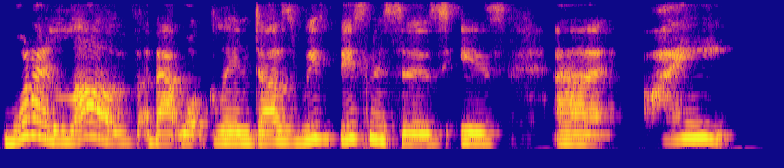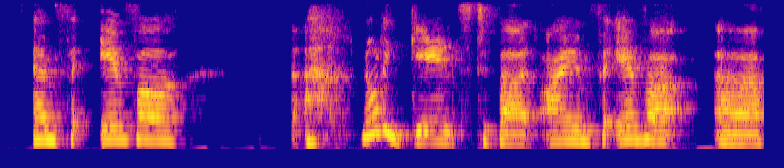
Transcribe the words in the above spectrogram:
what I love about what Glenn does with businesses is uh, I am forever not against, but I am forever uh,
